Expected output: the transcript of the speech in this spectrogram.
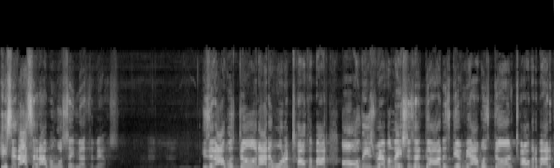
He said, I said I wasn't gonna say nothing else. He said, I was done. I didn't want to talk about all these revelations that God has given me. I was done talking about it.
